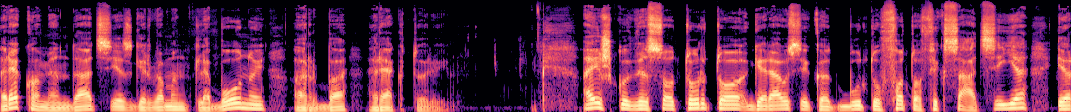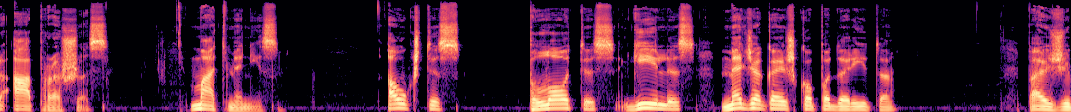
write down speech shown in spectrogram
rekomendacijas gerbiamam klebonui arba rektoriui. Aišku, viso turto geriausiai, kad būtų fotofiksacija ir aprašas. Matmenys. Aukštis, plotis, gylis, medžiaga iš ko padaryta. Pavyzdžiui,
